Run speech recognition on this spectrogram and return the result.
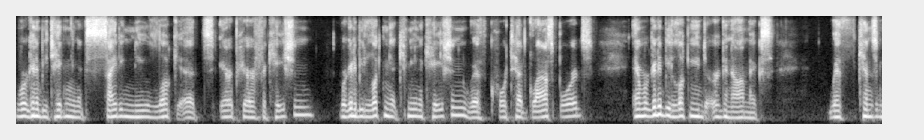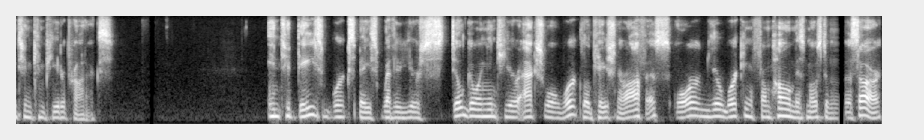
We're going to be taking an exciting new look at air purification. We're going to be looking at communication with Quartet glass boards, and we're going to be looking into ergonomics with Kensington computer products. In today's workspace, whether you're still going into your actual work location or office, or you're working from home, as most of us are,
